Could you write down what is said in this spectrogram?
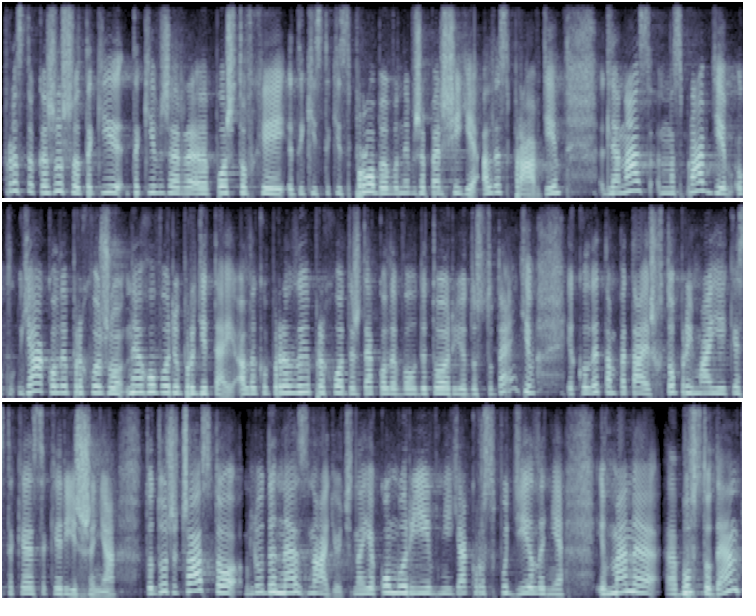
Просто кажу, що такі такі вже поштовхи, якісь такі спроби, вони вже перші є. Але справді для нас насправді я коли приходжу, не говорю про дітей, але коли приходиш деколи в аудиторію до студентів, і коли там питаєш, хто приймає якесь таке таке рішення, то дуже часто люди не знають на якому рівні, як розподілені. І в мене е, був студент,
